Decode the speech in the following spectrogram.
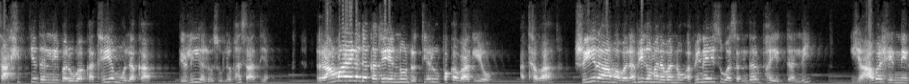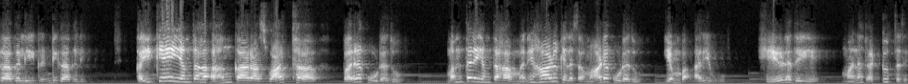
ಸಾಹಿತ್ಯದಲ್ಲಿ ಬರುವ ಕಥೆಯ ಮೂಲಕ ತಿಳಿಯಲು ಸುಲಭ ಸಾಧ್ಯ. ರಾಮಾಯಣದ ಕಥೆಯನ್ನು ನೃತ್ಯ ರೂಪಕವಾಗಿಯೋ ಅಥವಾ ಶ್ರೀರಾಮ ವನಭಿಗಮನವನ್ನು ಅಭಿನಯಿಸುವ ಸಂದರ್ಭ ಇದ್ದಲ್ಲಿ ಯಾವ ಹೆಣ್ಣಿಗಾಗಲಿ, ಗಂಡಿಗಾಗಲಿ ಕೈಕೇಯಿಯಂತಹ ಅಹಂಕಾರ, ಸ್ವಾರ್ಥ ಬರಕೂಡದು ಮಂತರೆಯಂತಹ ಮನೆಹಾಳು ಕೆಲಸ ಮಾಡಕೂಡದು ಎಂಬ ಅರಿವು ಹೇಳದೆಯೇ ಮನತಟ್ಟುತ್ತದೆ.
